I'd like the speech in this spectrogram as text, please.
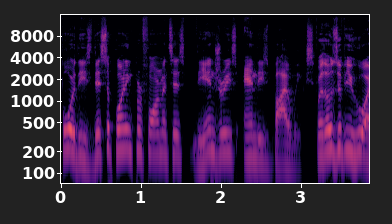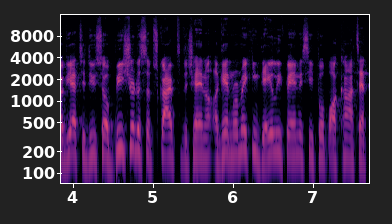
for these disappointing performances, the injuries, and these bye weeks. For those of you who have yet to do so, be sure to subscribe to the channel. Again, we're making daily fantasy football content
